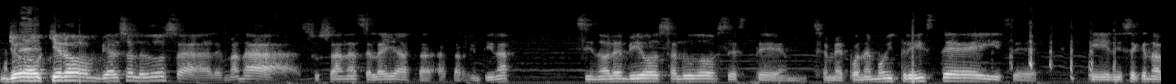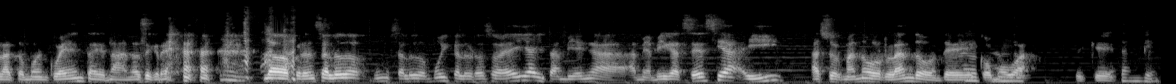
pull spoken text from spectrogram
Yo quiero enviar saludos a la hermana Susana Celaya hasta, Argentina. Si no le envío saludos, este, se me pone muy triste y se y dice que no la tomó en cuenta y nada, no se cree. no, pero un saludo, un saludo muy caluroso a ella y también a, mi amiga Cecia y a su hermano Orlando de cómo va. Así que también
